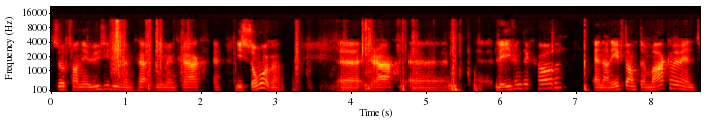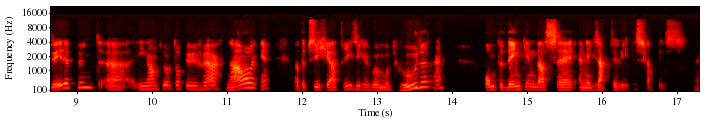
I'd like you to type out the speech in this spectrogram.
soort van illusie die men, die men graag, die sommigen uh, graag uh, levendig houden. En dat heeft dan te maken met mijn tweede punt in antwoord op uw vraag, namelijk hè, dat de psychiatrie zich ervoor moet hoeden hè, om te denken dat zij een exacte wetenschap is. Hè.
